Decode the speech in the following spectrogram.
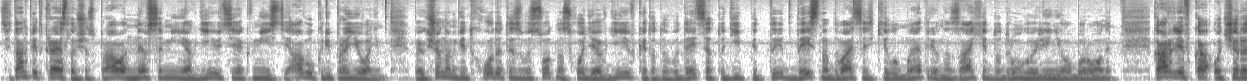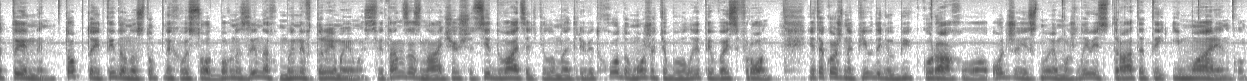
Світан підкреслив, що справа не в самій Авдіївці, як в місті, а в укріпрайоні. Бо якщо нам відходити з висот на сході Авдіївки, то доведеться тоді піти десь на 20 кілометрів на захід до другої лінії оборони. Карлівка очеретинне, тобто йти до наступних висот, бо в низинах ми не втримаємось. Світан зазначив, що ці 20 кілометрів відходу можуть обвалити весь фронт, і також на південь у бік Курахового. Отже, існує можливість втратити і Мар'їнку.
